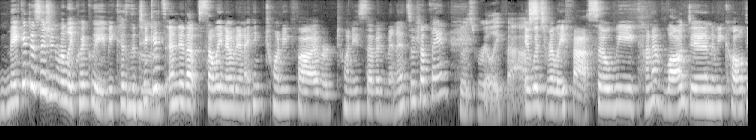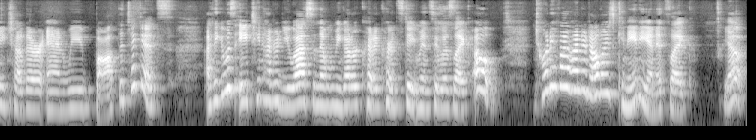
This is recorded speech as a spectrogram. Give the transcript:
make a decision really quickly because the Mhm. tickets ended up selling out in I think 25 or 27 minutes or something. It was really fast. It was really fast. So we kind of logged in and we called each other and we bought the tickets. I think it was 1800 US and then when we got our credit card statements it was like, "Oh, $2500 Canadian." It's like, Yep.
